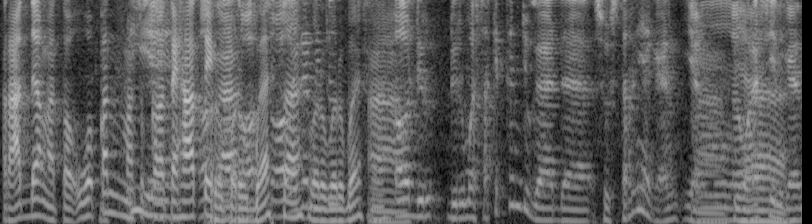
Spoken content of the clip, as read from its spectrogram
radang atau uap kan masuk Iya. ke THT Oh, kan. Baru Soal- basah, kan baru-baru basah. Kalau di, di rumah sakit kan juga ada susternya kan yang Nah, ngawasin iya. kan.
